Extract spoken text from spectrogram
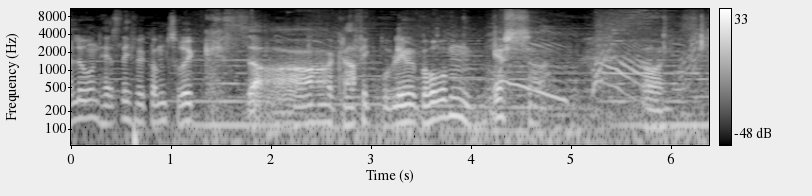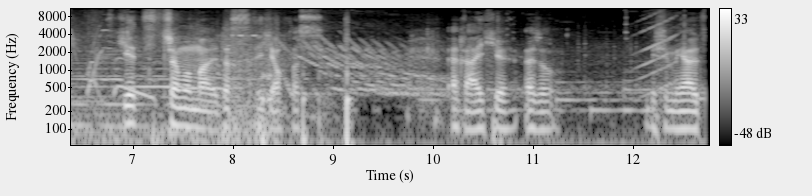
Hallo und herzlich willkommen zurück. So, Grafikprobleme behoben. Yes. Und jetzt schauen wir mal, dass ich auch was erreiche. Also ein bisschen mehr als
